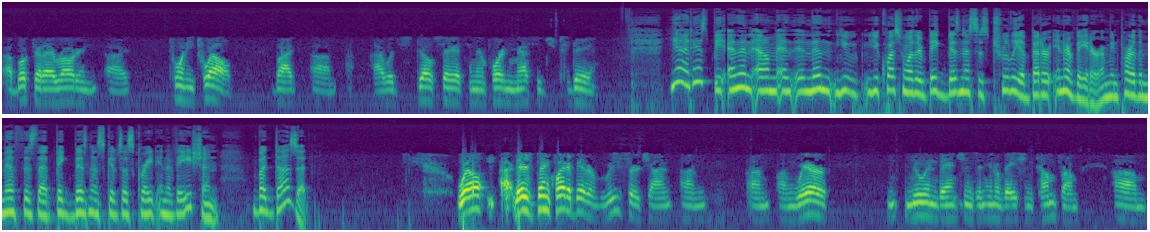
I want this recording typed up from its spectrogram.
a book that I wrote in uh, 2012, but um, I would still say it's an important message today. Yeah, it is. And then, um, and, and then you you question whether big business is truly a better innovator. I mean, part of the myth is that big business gives us great innovation, but does it? Well, uh, there's been quite a bit of research on on on, on where new inventions and innovation come from. Um,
